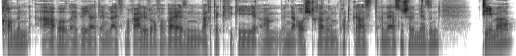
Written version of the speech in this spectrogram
kommen, aber weil wir ja dann live im Radio darauf verweisen, macht der Quickie ähm, in der Ausstrahlung im Podcast an der ersten Stelle mehr Sinn. Thema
